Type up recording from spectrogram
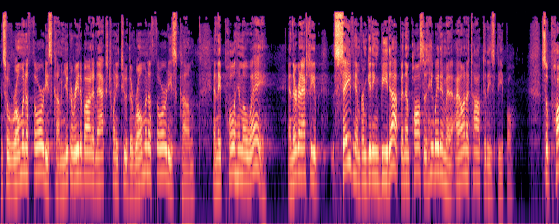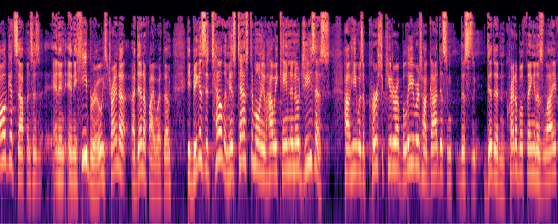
And so Roman authorities come, and you can read about it in Acts 22. The Roman authorities come and they pull him away, and they're going to actually save him from getting beat up. And then Paul says, Hey, wait a minute, I want to talk to these people. So Paul gets up and says, and in, in, Hebrew, he's trying to identify with them. He begins to tell them his testimony of how he came to know Jesus, how he was a persecutor of believers, how God this, this, did an incredible thing in his life.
